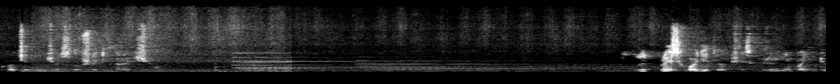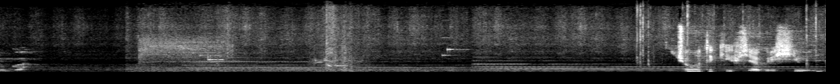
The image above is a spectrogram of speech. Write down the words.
Хочет ничего слушать, короче. Что тут происходит вообще? Скажи мне, бандюга. Чего вы такие все агрессивные?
